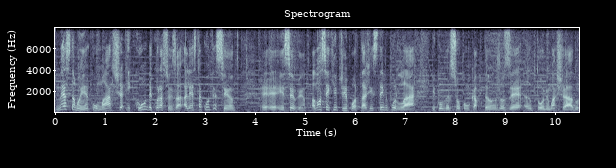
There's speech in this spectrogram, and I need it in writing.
nesta manhã com marcha e condecorações. Aliás, está acontecendo é, esse evento. A nossa equipe de reportagem esteve por lá e conversou com o capitão José Antônio Machado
